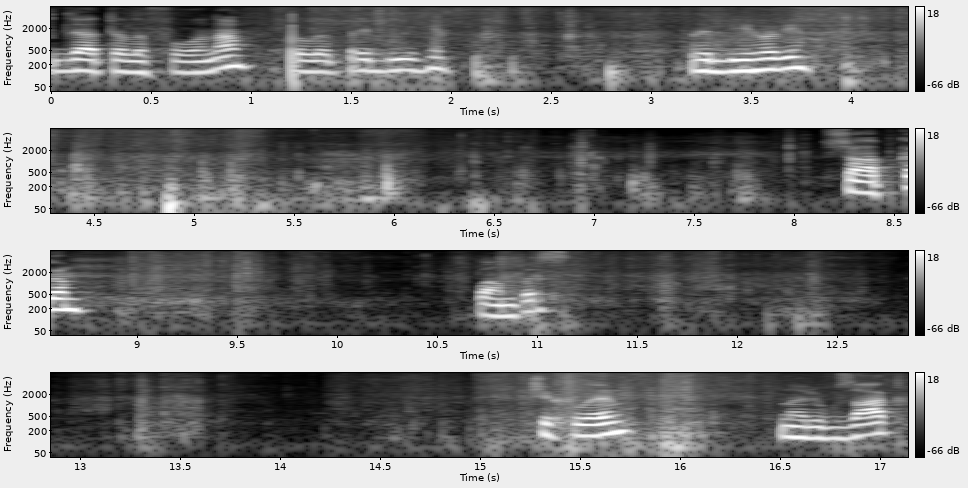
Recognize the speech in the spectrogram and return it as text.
для телефона, коли прибіги. Прибігові. Шапка. Памперс. Чехли на рюкзак.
